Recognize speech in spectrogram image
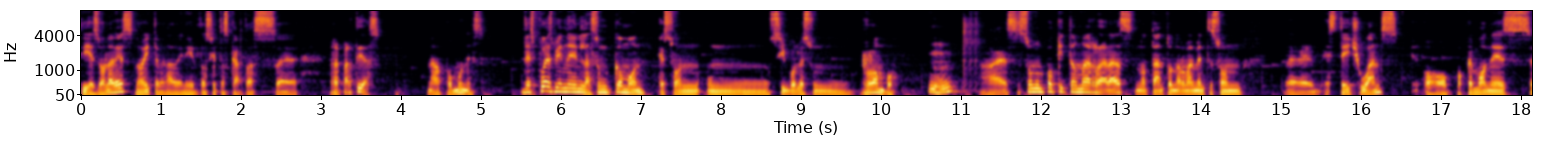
10 dólares, ¿no? Y te van a venir 200 cartas eh, repartidas, ¿no? Comunes. Después vienen las Uncommon, que son un símbolo, es un rombo. Ah, son un poquito más raras, no tanto, normalmente son eh, Stage Ones o Pokémones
